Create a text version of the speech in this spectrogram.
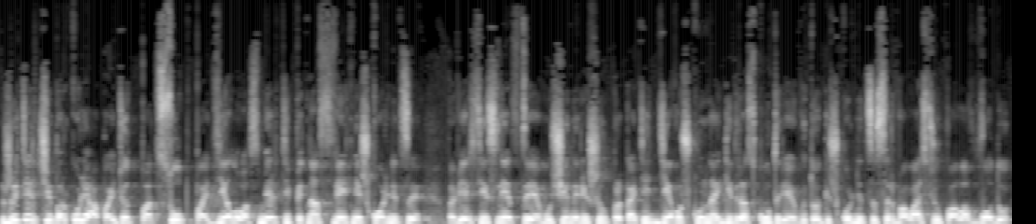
Житель Чебаркуля пойдет под суд по делу о смерти 15-летней школьницы. По версии следствия, мужчина решил прокатить девушку на гидроскутере. В итоге школьница сорвалась и упала в воду.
